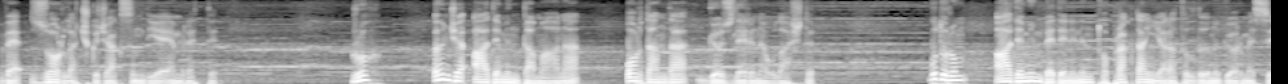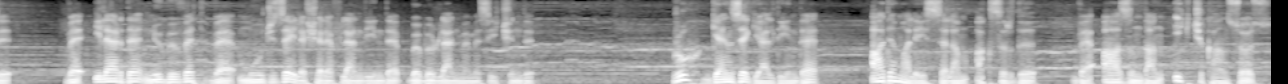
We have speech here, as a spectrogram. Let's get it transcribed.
ve zorla çıkacaksın diye emretti. Ruh önce Adem'in damağına, oradan da gözlerine ulaştı. Bu durum Adem'in bedeninin topraktan yaratıldığını görmesi ve ileride nübüvvet ve mucize ile şereflendiğinde böbürlenmemesi içindi. Ruh genze geldiğinde Adem aleyhisselam aksırdı ve ağzından ilk çıkan söz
